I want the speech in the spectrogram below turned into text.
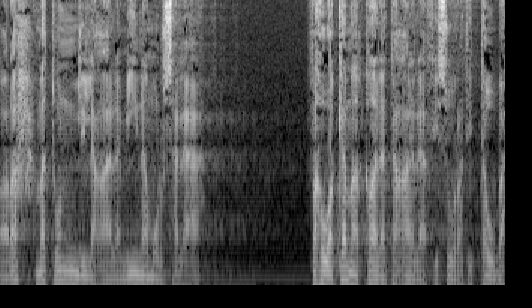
رحمة للعالمين مرسلا. فهو كما قال تعالى في سورة التوبة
